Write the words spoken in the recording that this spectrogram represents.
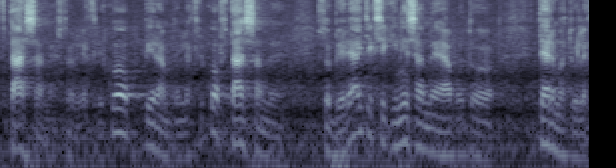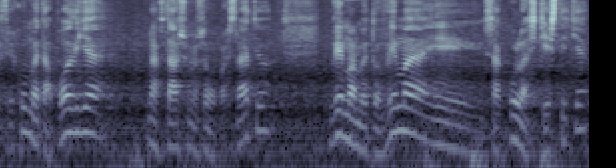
φτάσαμε στο ηλεκτρικό, πήραμε το ηλεκτρικό, φτάσαμε στον Πειραιά και ξεκινήσαμε από το τέρμα του ηλεκτρικού με τα πόδια να φτάσουμε στο Παπαστράτιο. Βήμα με το βήμα η σακούλα σκίστηκε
